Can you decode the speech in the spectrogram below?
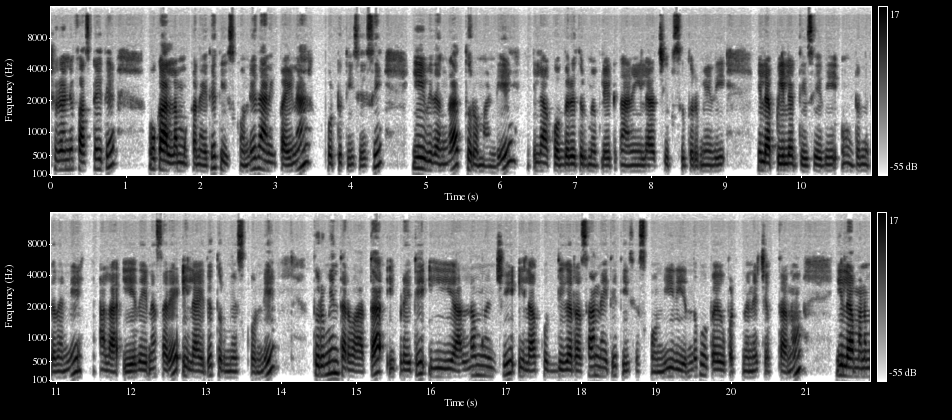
చూడండి ఫస్ట్ అయితే ఒక అల్లం ముక్కను అయితే తీసుకోండి. దానికి పైన పొట్టు తీసేసి ఈ విధంగా తురమండి. ఇలా కొబ్బరి తురిమే ప్లేట్ కానీ ఇలా చిప్స్ తురిమేది ఇలా పీలర్ తీసేది ఉంటుంది కదండి. అలా ఏదైనా సరే ఇలా అయితే తురిమేసుకోండి. తురిమిన తర్వాత ఇప్పుడైతే ఈ అల్లం నుంచి ఇలా కొద్దిగా రసాన్ని అయితే తీసేసుకోండి. ఇది ఎందుకు ఉపయోగపడుతుందనే చెప్తాను. ఇలా మనం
